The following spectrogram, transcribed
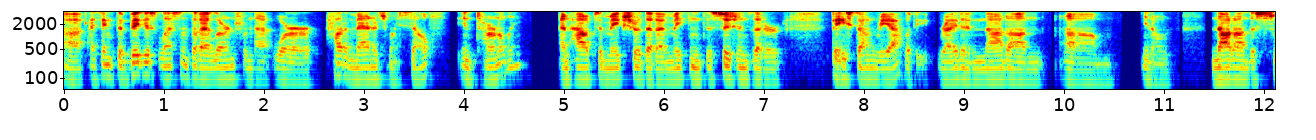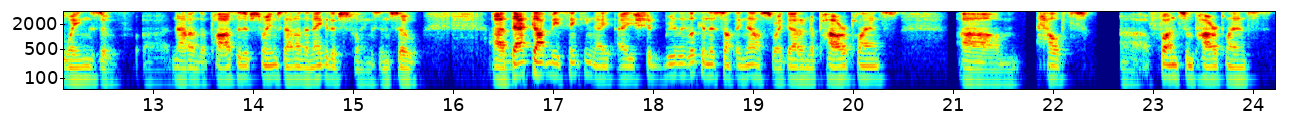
uh, I think the biggest lessons that I learned from that were how to manage myself internally and how to make sure that I'm making decisions that are based on reality, right, and not on um, you know, not on the swings of, uh, not on the positive swings, not on the negative swings. And so uh, that got me thinking I, I, should really look into something else. So I got into power plants, um, helped uh, fund some power plants,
